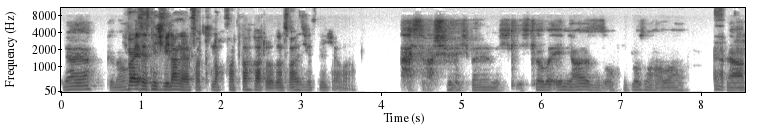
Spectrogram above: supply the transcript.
ja, ja, Ich genau. weiß jetzt nicht, wie lange er noch Vertrag hat oder so, das weiß ich jetzt nicht, aber Ah, ist aber schwierig bei dem. Ich, ich glaube, ein Jahr ist es auch bloß noch, aber ja. ja.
